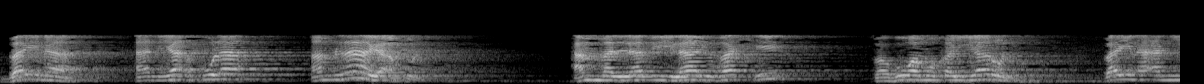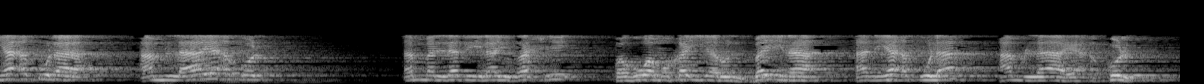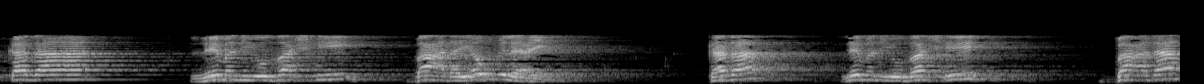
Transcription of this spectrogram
بين أن يأكل أم لا يأكل. أما الذي لا يضحي فهو مخير بين أن يأكل أم لا يأكل. أما الذي لا يضحي فهو مخير بين أن يأكل أم لا يأكل. كذا لمن يضحي بعد يوم العيد. كذا لمن يضحي بعد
